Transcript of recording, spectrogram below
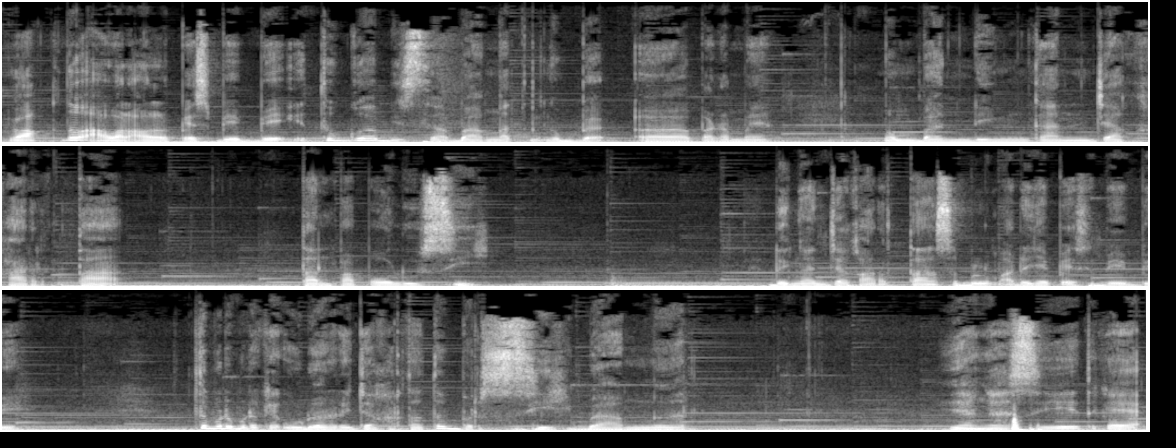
waktu awal-awal PSBB itu gue bisa banget ngeba, uh, apa namanya membandingkan Jakarta tanpa polusi. Dengan Jakarta sebelum adanya PSBB itu bener-bener kayak udara di Jakarta tuh bersih banget. Ya gak sih? Itu kayak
